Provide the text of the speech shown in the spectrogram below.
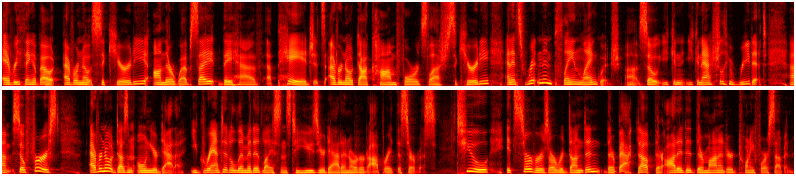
everything about Evernote security on their website. They have a page, it's evernote.com forward slash security, and it's written in plain language. Uh, so you can you can actually read it. Um, so first, Evernote doesn't own your data. You granted a limited license to use your data in order to operate the service. Two, its servers are redundant, they're backed up, they're audited, they're monitored 24 7.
